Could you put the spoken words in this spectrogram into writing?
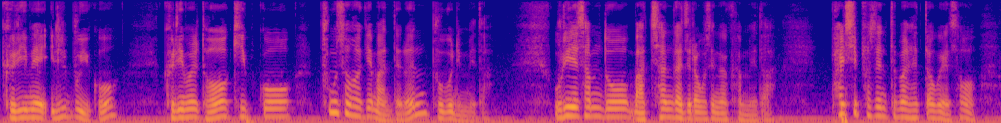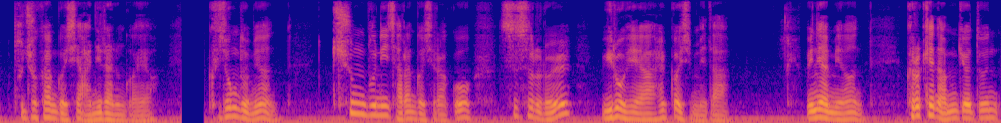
그림의 일부이고 그림을 더 깊고 풍성하게 만드는 부분입니다. 우리의 삶도 마찬가지라고 생각합니다. 80%만 했다고 해서 부족한 것이 아니라는 거예요. 그 정도면 충분히 잘한 것이라고 스스로를 위로해야 할 것입니다. 왜냐하면 그렇게 남겨둔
